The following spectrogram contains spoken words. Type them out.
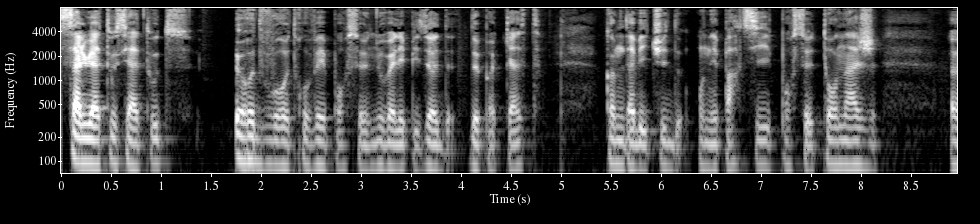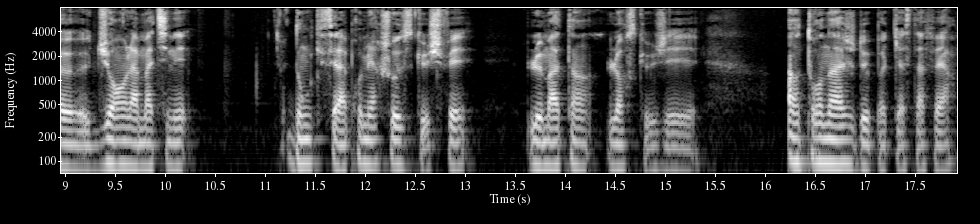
Salut à tous et à toutes, heureux de vous retrouver pour ce nouvel épisode de podcast. Comme d'habitude, on est parti pour ce tournage euh, durant la matinée. Donc c'est la première chose que je fais le matin lorsque j'ai un tournage de podcast à faire.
